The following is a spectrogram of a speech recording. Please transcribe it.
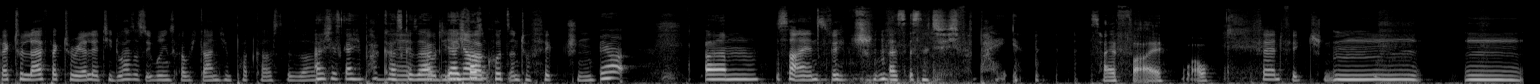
Back to life, back to reality. Du hast es übrigens, glaube ich, gar nicht im Podcast gesagt. Habe ich jetzt gar nicht im Podcast Nee, gesagt? Aber die ja, ich Lina war so, kurz into Fiction. ja. Ähm, Science Fiction. es ist natürlich vorbei. Sci-Fi. Wow. Fanfiction. Mm, mm,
